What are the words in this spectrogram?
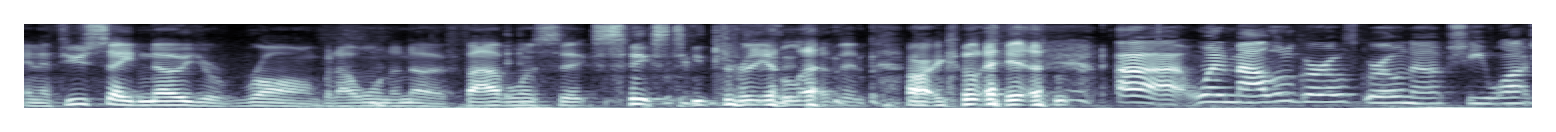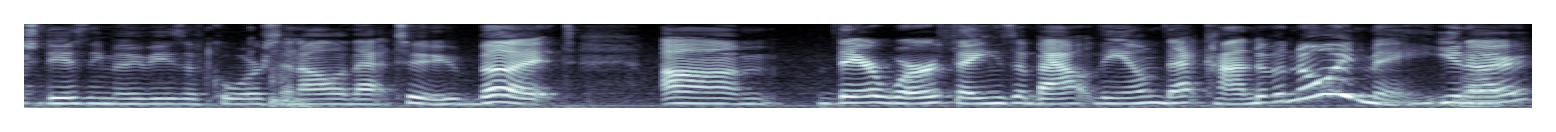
And if you say no, you're wrong. But I want to know. 516 6311. All right, go ahead. uh, when my little girl was growing up, she watched Disney movies, of course, and all of that too. But um, there were things about them that kind of annoyed me, you know.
